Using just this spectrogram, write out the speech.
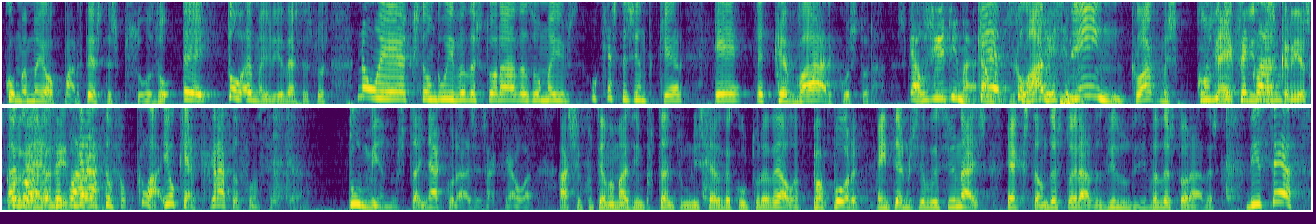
como a maior parte destas pessoas, ou a, a maioria destas pessoas, não é a questão do IVA das touradas ou meio. O que esta gente quer é acabar com as touradas. É legítima. Que é é, claro que legítima. sim, claro, mas convido tem a que que tu claro. Mas Agora, clareza nisso, Graça, Fo- claro, eu quero que Graça Fonseca, pelo menos, tenha a coragem, já que ela acha que o tema mais importante do Ministério da Cultura dela, para pôr em termos civilizacionais, é a questão das touradas e do IVA das touradas, dissesse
